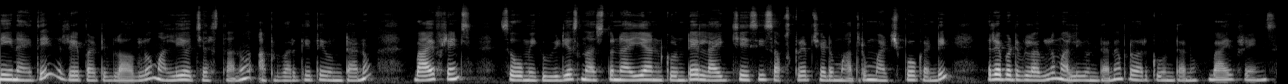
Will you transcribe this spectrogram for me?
నేనైతే రేపటి బ్లాగ్లో మళ్ళీ వచ్చేస్తాను. అప్పటి వరకు అయితే ఉంటాను. Bye friends. సో మీకు వీడియోస్ నచ్చుతున్నాయి అనుకుంటే లైక్ చేసి సబ్స్క్రైబ్ చేయడం మాత్రం మర్చిపోకండి. రేపటి బ్లాగ్లో మళ్ళీ ఉంటాను. అప్పటి వరకు ఉంటాను. Bye friends.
